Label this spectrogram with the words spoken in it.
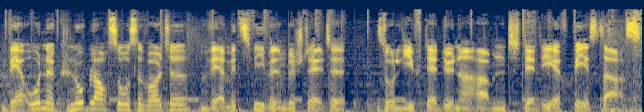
Wer ohne Knoblauchsoße wollte, wer mit Zwiebeln bestellte. So lief der Dönerabend der DFB-Stars.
